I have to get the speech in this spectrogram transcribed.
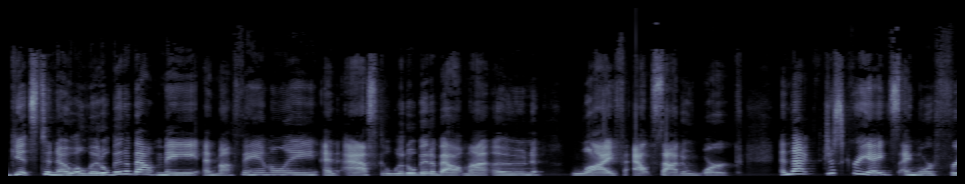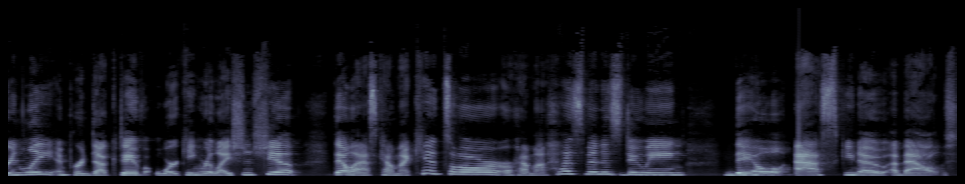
gets to know a little bit about me and my family and ask a little bit about my own life outside of work. And that just creates a more friendly and productive working relationship. They'll ask how my kids are or how my husband is doing. They'll ask, you know, about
